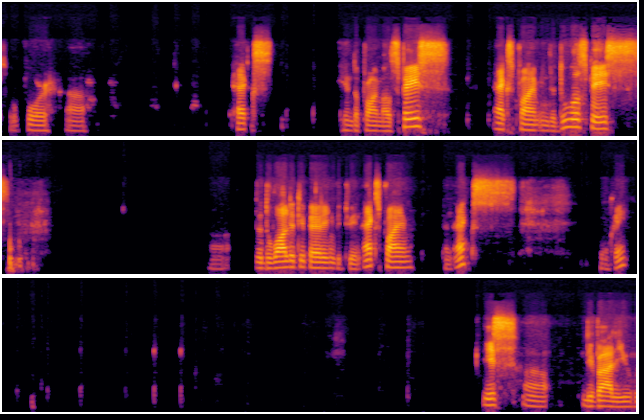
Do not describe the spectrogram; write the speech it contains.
So for uh, x in the primal space, x prime in the dual space, uh, the duality pairing between x prime and x. Okay. Is uh, the value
